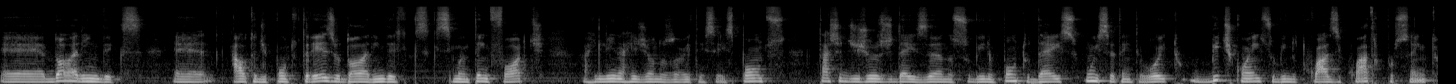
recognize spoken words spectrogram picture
É, dólar index é, alta de 0,13, o dólar index que se mantém forte, ali na região dos 96 pontos. Taxa de juros de 10 anos subindo 0,10, 1,78. Bitcoin subindo quase 4%.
